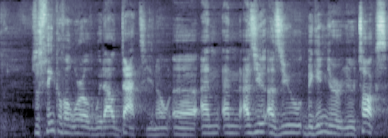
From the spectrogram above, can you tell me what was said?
to think of a world without that, you know. Uh, and and as you as you begin your your talks,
